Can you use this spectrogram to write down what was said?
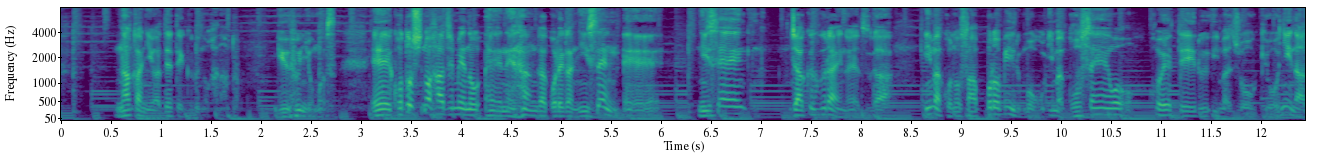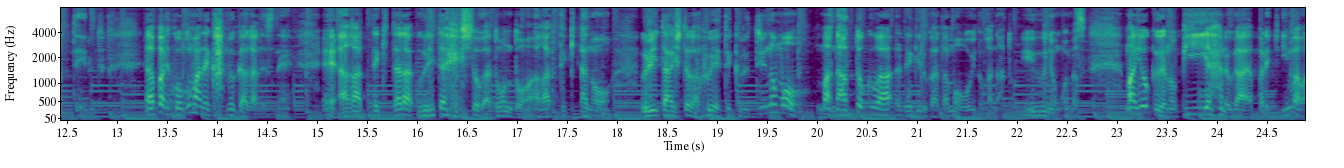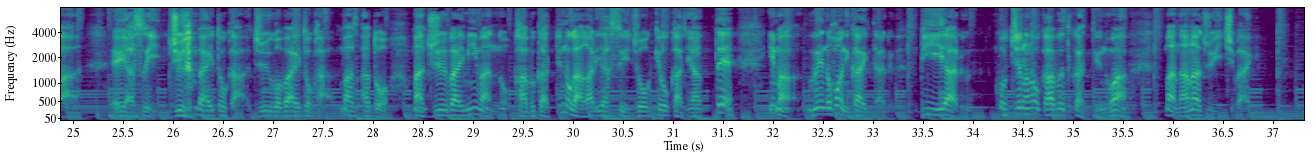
中には出てくるのかなというふうに思います。えー、今年の初めの、えー、値段がこれが2000、えー、2000弱ぐらいのやつが今この札幌ビールも今5000円を超えている今状況になっていると。やっぱりここまで株価がですね、えー、上がってきたら売りたい人がどんどん上がってきあの売りたい人が増えてくるっていうのも、まあ、納得はできる方も多いのかなというふうに思います、まあ、よくあの PR がやっぱり今は安い。10倍とか15倍とか、まあ、あと、まあ、10倍未満の株価っていうのが上がりやすい状況下にあって今上の方に書いてある PR こちらの株価っていうのは、まあ、71倍。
